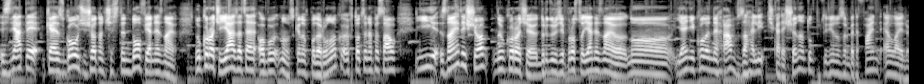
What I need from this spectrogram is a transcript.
зняти CSGO чи що там, чи стендов, я не знаю. Ну, коротше, я за це обо, ну, скинув подарунок, хто це написав. І знаєте що? Ну, коротше, друзі, просто я не знаю, ну я ніколи не грав взагалі. Чекайте, що нам тут потрібно зробити? Find a ladder.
